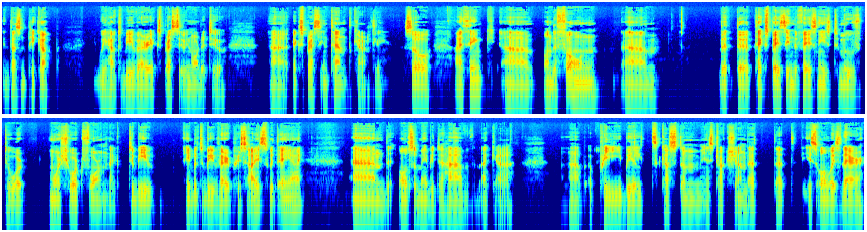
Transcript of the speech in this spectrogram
it doesn't pick up. We have to be very expressive in order to uh, express intent currently. So i think uh, on the phone um, that the text-based interface needs to move toward more short form like to be able to be very precise with ai and also maybe to have like a a, a pre-built custom instruction that that is always there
